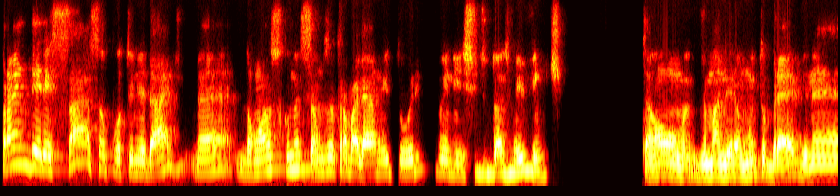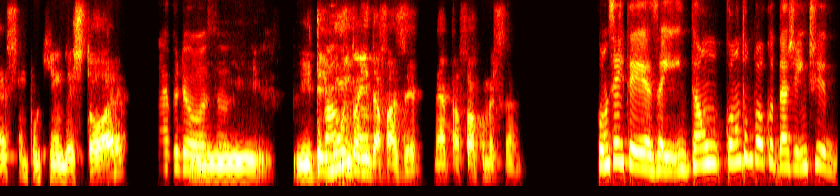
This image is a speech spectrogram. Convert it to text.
para endereçar essa oportunidade, né, nós começamos a trabalhar no Ituri no início de 2020. Então, de maneira muito breve, né? Essa é um pouquinho da história. Maravilhoso. E, e tem Vamos... muito ainda a fazer, né? Tá só começando. Com certeza. Então, conta um pouco da gente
